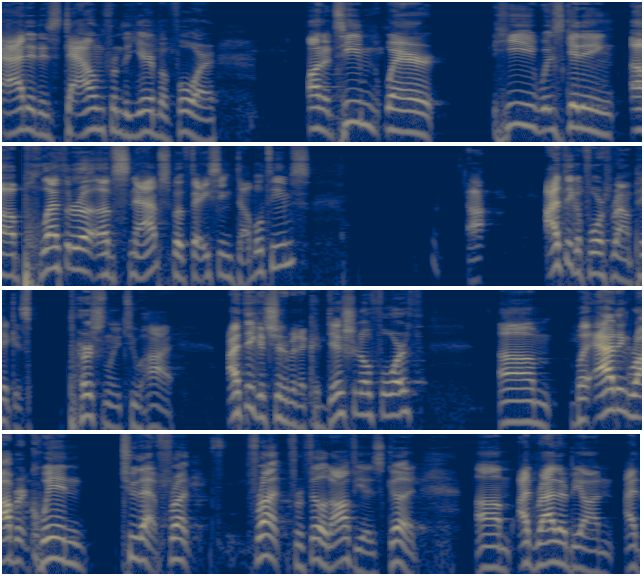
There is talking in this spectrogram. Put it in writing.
added is down from the year before. On a team where he was getting a plethora of snaps but facing double teams, I, I think a fourth round pick is personally too high. I think it should have been a conditional fourth. Um, but adding Robert Quinn to that front front for Philadelphia is good. Um, I'd rather be on I'd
